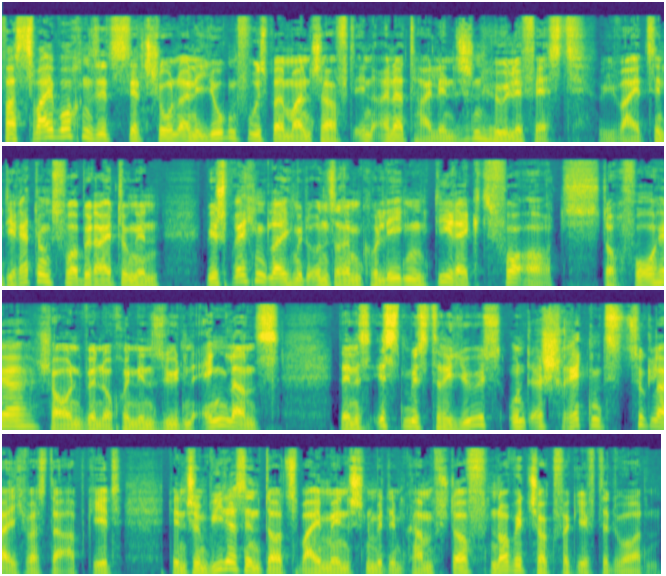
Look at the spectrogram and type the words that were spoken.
Fast zwei Wochen sitzt jetzt schon eine Jugendfußballmannschaft in einer thailändischen Höhle fest. Wie weit sind die Rettungsvorbereitungen? Wir sprechen gleich mit unserem Kollegen direkt vor Ort. Doch vorher schauen wir noch in den Süden Englands. Denn es ist mysteriös und erschreckend zugleich, was da abgeht. Denn schon wieder sind dort zwei Menschen mit dem Kampfstoff Novichok vergiftet worden.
